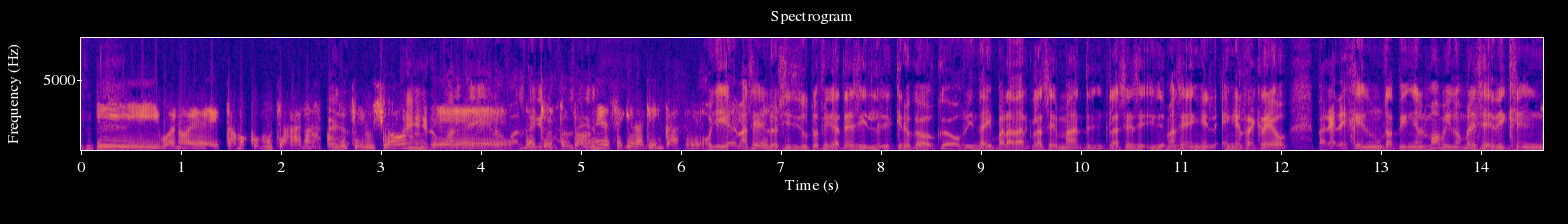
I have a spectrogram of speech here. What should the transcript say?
bien. Y bueno, eh, estamos con muchas ganas, con mucha ilusión de, que, este torneo se quede aquí en Cáceres. Oye, y además en los institutos, fíjate, si creo que, os brindáis para dar clases más, clases y demás en el, en el recreo, para que dejen un ratín el móvil, hombre, y se dediquen,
